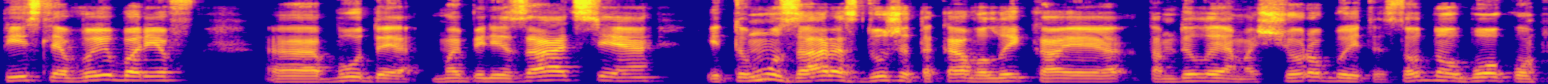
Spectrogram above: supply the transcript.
після виборів е, буде мобілізація, і тому зараз дуже така велика е, там дилема, що робити з одного боку,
